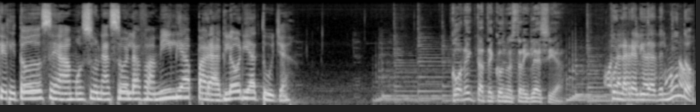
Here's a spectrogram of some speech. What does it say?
que, todos seamos una sola familia para gloria tuya. Conéctate con nuestra iglesia. Con la realidad del mundo.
